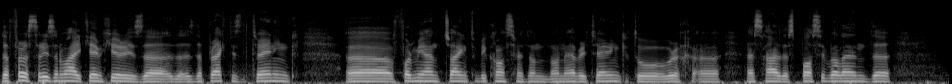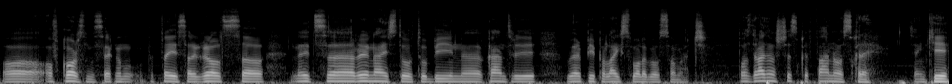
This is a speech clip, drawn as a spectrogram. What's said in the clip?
The first reason why I came here is uh, the, the practice, the training. Uh, for me, I'm trying to be concentrated on, on every training to work uh, as hard as possible and. Uh, uh, of course, in the second place are girls, so it's really nice to, to be in a country where people like volleyball so much. Pozdravljam fanov Skre. Thank you.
